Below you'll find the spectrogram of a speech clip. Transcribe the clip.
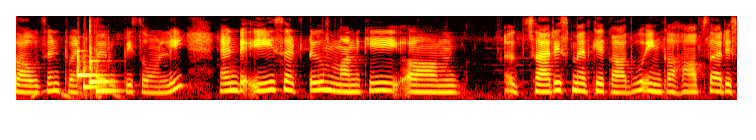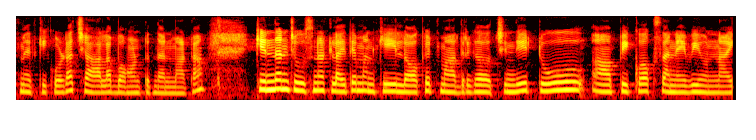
Thousand twenty five rupees only and ఈ సెట్ మనకి um, శారీస్ మీదకే కాదు ఇంకా హాఫ్ శారీస్ మీదకి కూడా చాలా బాగుంటుంది అనమాట కిందన చూసినట్లయితే మనకి లాకెట్ మాదిరిగా వచ్చింది. టూ పికాక్స్ uh, అనేవి ఉన్నాయి.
